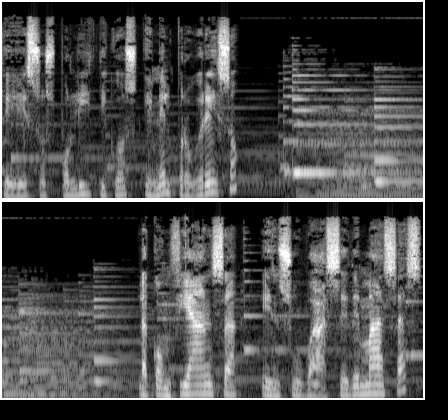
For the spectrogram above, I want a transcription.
de esos políticos en el progreso, la confianza en su base de masas,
